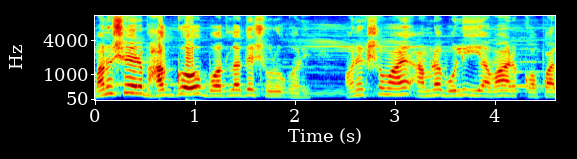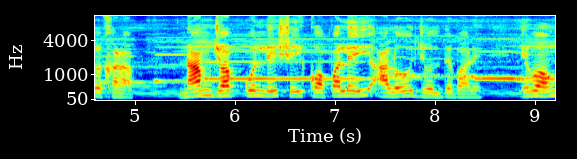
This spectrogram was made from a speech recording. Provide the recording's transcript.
মানুষের ভাগ্য বদলাতে শুরু করে। অনেক সময় আমরা বলি, আমার কপাল খারাপ। নাম জপ করলে সেই কপালেই আলো জ্বলতে পারে এবং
